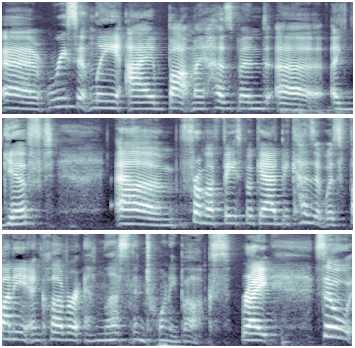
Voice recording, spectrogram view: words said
uh, recently I bought my husband uh, a gift um, from a Facebook ad because it was funny and clever and less than 20 bucks, right? So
